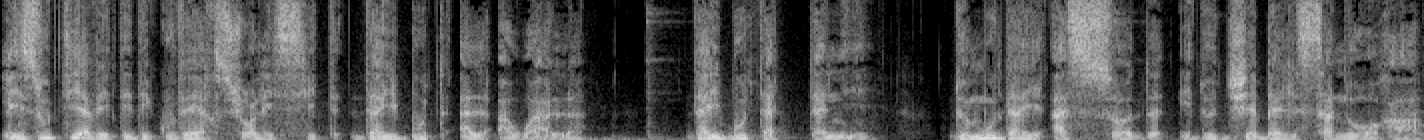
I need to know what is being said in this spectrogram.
Les outils avaient été découverts sur les sites d'Aïbout al-Awal, d'Aïbout al-Tani, de Moudaï as-Sod et de Djebel Sanoora,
